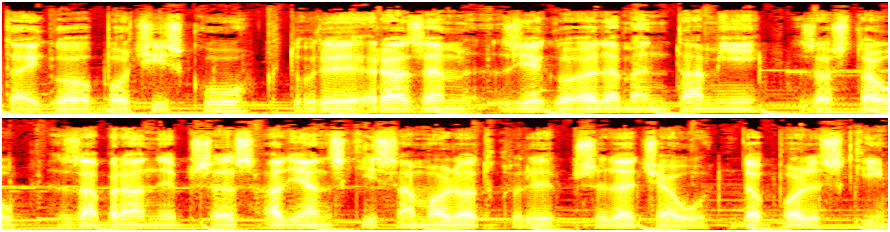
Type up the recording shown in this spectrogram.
tego pocisku, który razem z jego elementami został zabrany przez aliancki samolot, który przyleciał do Polski.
